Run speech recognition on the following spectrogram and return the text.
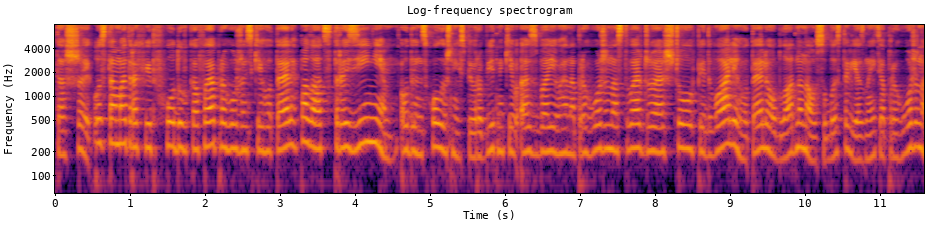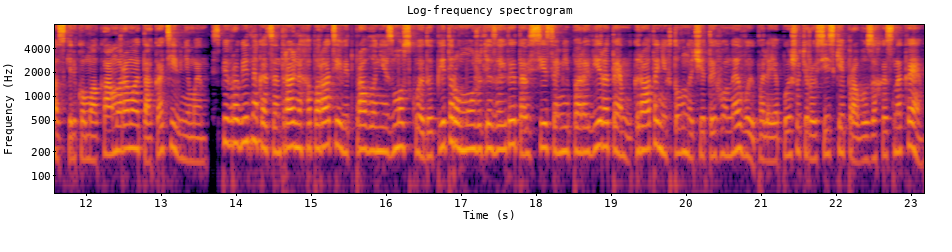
та шик. У 100 метрах від входу в кафе Пригожинський готель Палац Трезіні. Один з колишніх співробітників СБ Євгена Пригожина стверджує, що у підвалі готелю обладнана особиста в'язниця Пригожина з кількома камерами та катівнями. Співробітники центральних апаратів, відправлені з Москви до Пітеру, можуть зайти та всі самі перевірити. Грати ніхто вночі тихо не випаляє, пишуть російські правозахисники.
